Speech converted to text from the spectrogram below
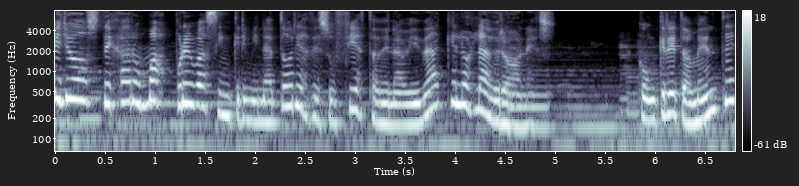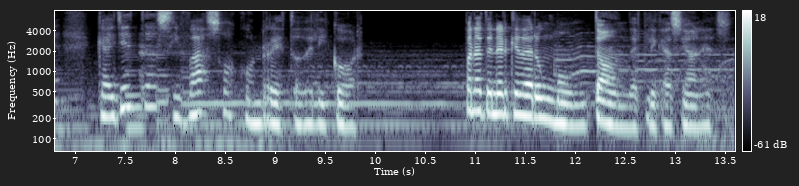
Ellos dejaron más pruebas incriminatorias de su fiesta de Navidad que los ladrones. Concretamente, galletas y vasos con restos de licor. Van a tener que dar un montón de explicaciones.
